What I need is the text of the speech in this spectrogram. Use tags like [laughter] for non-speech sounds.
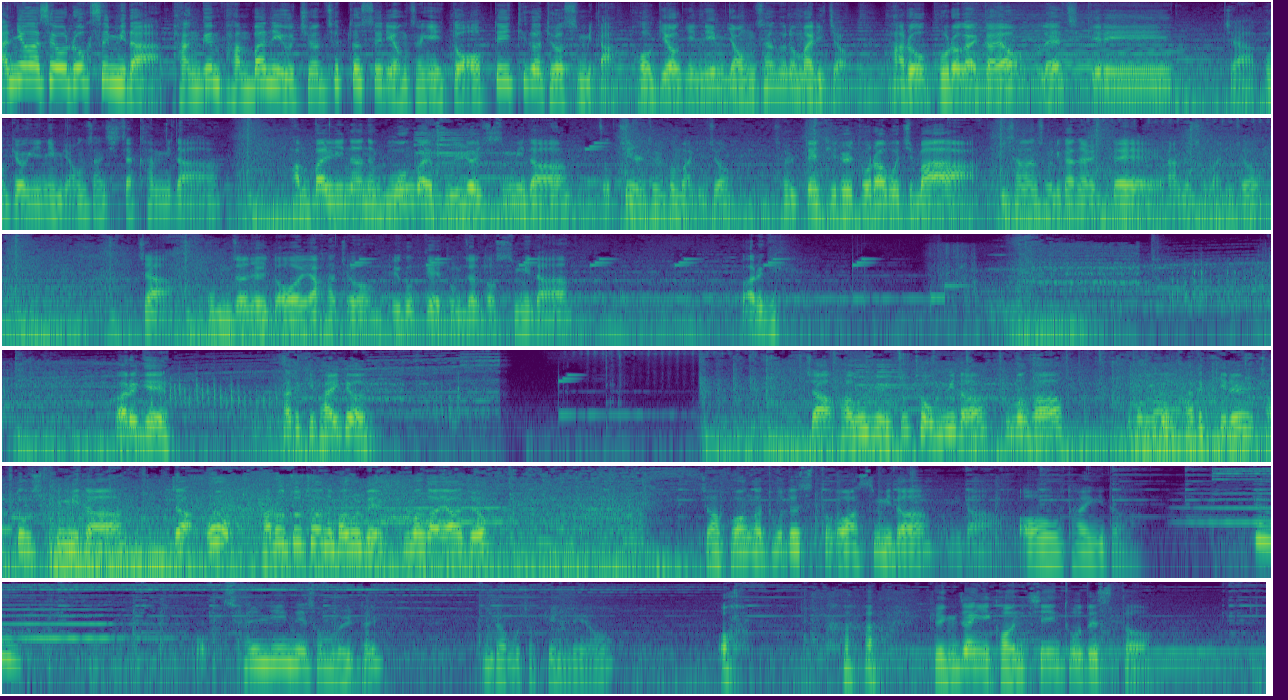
안녕하세요 록스입니다. 방금 반반의 유치원 챕터 3 영상이 또 업데이트가 되었습니다. 버기어기님 영상으로 말이죠. 바로 보러 갈까요? Let's get it 자 버기어기님 영상 시작합니다. 반발리나는 무언가에 물려 있습니다. 쪽지를 들고 말이죠. 절대 뒤를 돌아보지 마. 이상한 소리가 날 때. 라면서 말이죠. 자 동전을 넣어야 하죠. 7개의 동전 넣습니다. 빠르게 빠르게. 카드키 발견. 자 방울경이 쫓아옵니다. 도망가. 도망가 카드키를 작동시킵니다. 자 오! 바로 쫓아오는 방울뱀. 도망가야 하죠? 자 보안관 토드스터가 왔습니다. 어우 다행이다. 휴. 어, 셀린의 선물들? 이라고 적혀있네요. 어 [laughs] 굉장히 건치인 토드스터.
